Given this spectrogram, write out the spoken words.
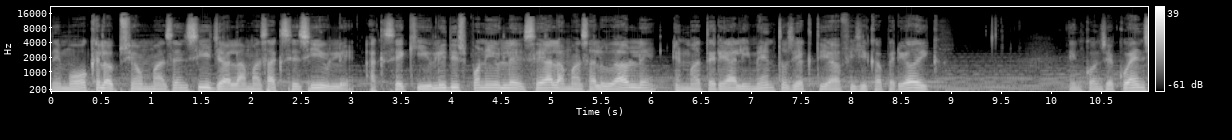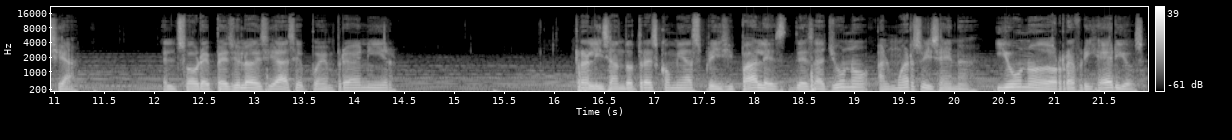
de modo que la opción más sencilla, la más accesible, asequible y disponible sea la más saludable en materia de alimentos y actividad física periódica. En consecuencia, el sobrepeso y la obesidad se pueden prevenir realizando tres comidas principales, desayuno, almuerzo y cena, y uno o dos refrigerios.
